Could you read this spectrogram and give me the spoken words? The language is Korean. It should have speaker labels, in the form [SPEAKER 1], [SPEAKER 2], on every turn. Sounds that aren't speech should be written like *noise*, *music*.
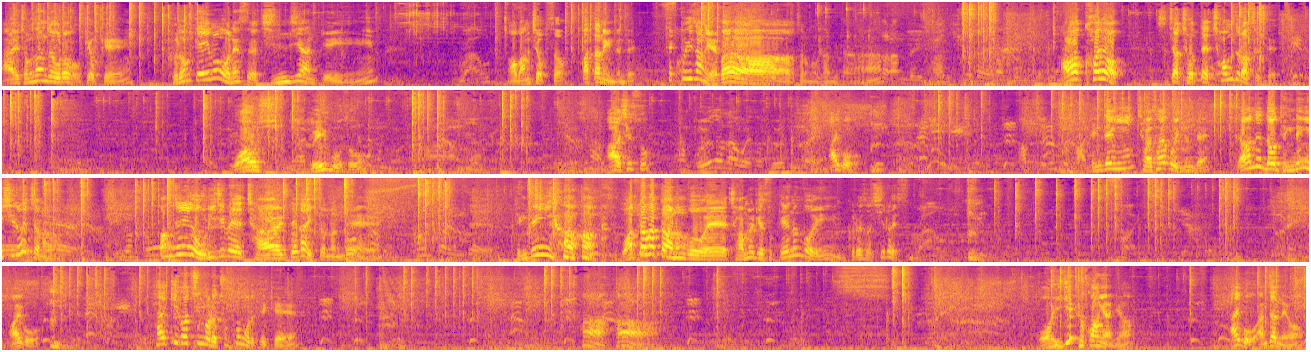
[SPEAKER 1] 아 정상적으로 오케이 오케이. 그런 게임을 원했어요. 진지한 게임. 아 망치 없어. 빠따는 있는데. 택부 이상 예봐야 저런 감사합니다.
[SPEAKER 2] 사람들이 다 키우다 해가지고.
[SPEAKER 1] 아 커요. 진짜 저 때 처음 들어왔을 때. 와우 씨. 웨이브 보소? 아 실수?
[SPEAKER 2] 그냥 보여달라고 해서 보여준 거예요.
[SPEAKER 1] 아이고.
[SPEAKER 2] 아 지금 좀 많이
[SPEAKER 1] 댕댕이? 잘 살고 있는데. 야 근데 너 댕댕이 싫어했잖아.
[SPEAKER 2] 또
[SPEAKER 1] 빵쟁이가 우리 집에 잘 때가 있었는데 댕댕이가 *laughs* 왔다 갔다 하는 거에 잠을 계속 깨는 거임. 그래서 싫어했어 아이고. 하이키 거친 거를 초풍으로 딜게. 하하. 와 이게 벽광이 아니야? 아이고 앉았네요.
